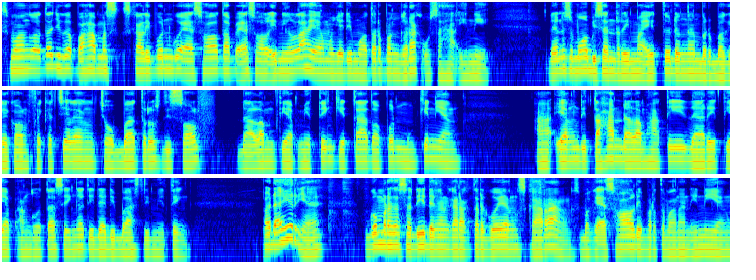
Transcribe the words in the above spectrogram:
Semua anggota juga paham sekalipun gue asshole tapi asshole inilah yang menjadi motor penggerak usaha ini. Dan semua bisa nerima itu dengan berbagai konflik kecil yang coba terus di solve dalam tiap meeting kita ataupun mungkin yang ah, yang ditahan dalam hati dari tiap anggota sehingga tidak dibahas di meeting. Pada akhirnya, gue merasa sedih dengan karakter gue yang sekarang sebagai asshole di pertemanan ini yang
